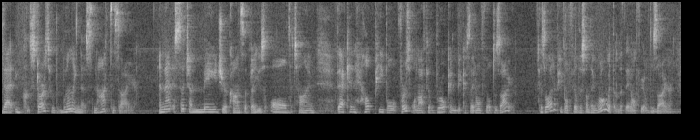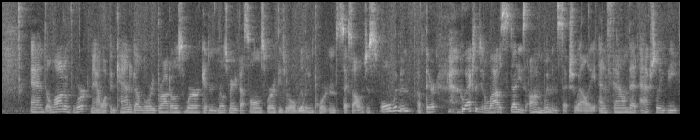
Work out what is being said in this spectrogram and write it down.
that starts with willingness, not desire. And that is such a major concept I use all the time that can help people, first of all, not feel broken because they don't feel desire. Because a lot of people feel there's something wrong with them that they don't feel desire. And a lot of work now up in Canada, Lori Brotto's work and Rosemary Basson's work, these are all really important sexologists, all women up there, who actually did a lot of studies on women's sexuality and found that actually the,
